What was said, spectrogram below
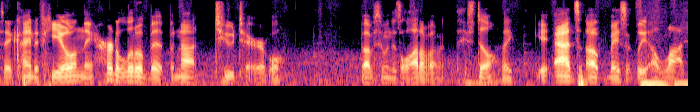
They kind of heal and they hurt a little bit, but not too terrible. But obviously, when there's a lot of them, they still like it adds up basically a lot.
